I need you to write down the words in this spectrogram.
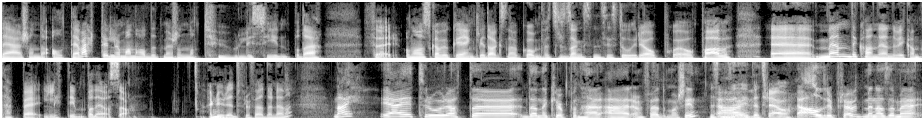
det er sånn det alltid har vært, eller om man hadde et mer sånn naturlig syn på det før. Og nå skal vi jo ikke egentlig i dag snakke om fødselsangstens historie og opphav, eh, men det kan hende vi kan teppe litt inn på det også. Er du redd for å føde, alene? Nei, jeg tror at uh, denne kroppen her er en fødemaskin. Det, Jeg det tror jeg også. jeg har aldri prøvd, men altså med,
